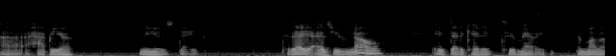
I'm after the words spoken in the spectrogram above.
a happier New Year's Day. Today, as you know, is dedicated to Mary, the Mother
